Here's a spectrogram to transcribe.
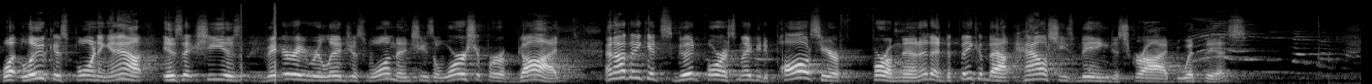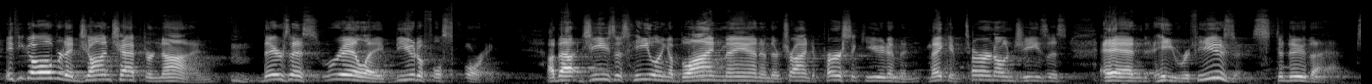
what Luke is pointing out is that she is a very religious woman. She's a worshiper of God. And I think it's good for us maybe to pause here for a minute and to think about how she's being described with this. If you go over to John chapter 9, there's this really beautiful story about Jesus healing a blind man, and they're trying to persecute him and make him turn on Jesus, and he refuses to do that.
